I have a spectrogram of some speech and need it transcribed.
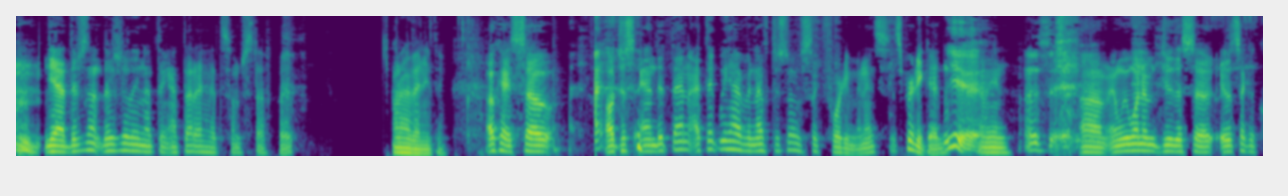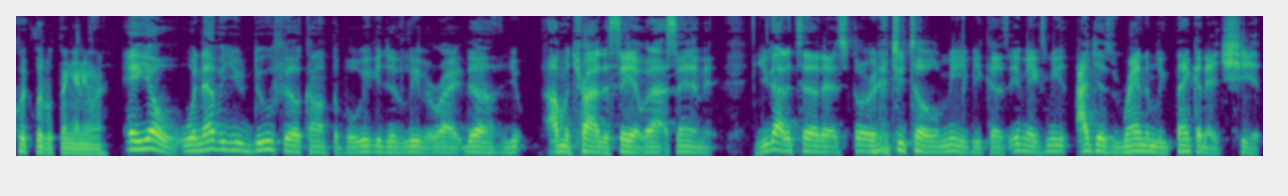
yeah, there's not. There's really nothing. I thought I had some stuff, but I don't have anything. Okay, so I'll just end it then. I think we have enough. Just it's like forty minutes. It's pretty good. Yeah, I mean, um, and we want to do this. Uh, it was like a quick little thing anyway. Hey, yo, whenever you do feel comfortable, we could just leave it right there. You, I'm gonna try to say it without saying it. You got to tell that story that you told me because it makes me. I just randomly think of that shit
